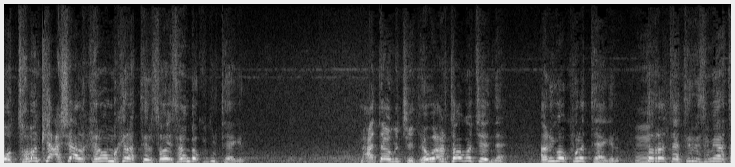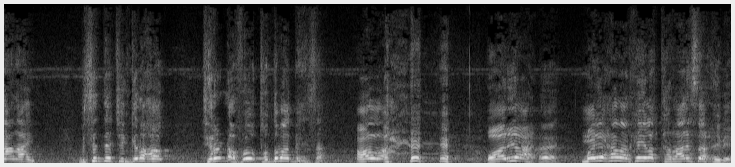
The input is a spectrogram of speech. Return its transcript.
oo tobankii casho alla kale makina tirsoo islaan baa ku dul taagan maxaa taa uga jeeda dee waxaan taa uga jeednaa anigoo kula taagan doraa taa tirisa miyaan taad ahayn mise dee jingadaha tiro dhaafo oo toddobaad bixisaa alla waariyaa He. maya hadalka ila taraari saaxiibe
